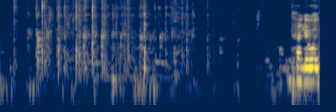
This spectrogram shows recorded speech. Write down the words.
ಧನ್ಯವಾದ.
